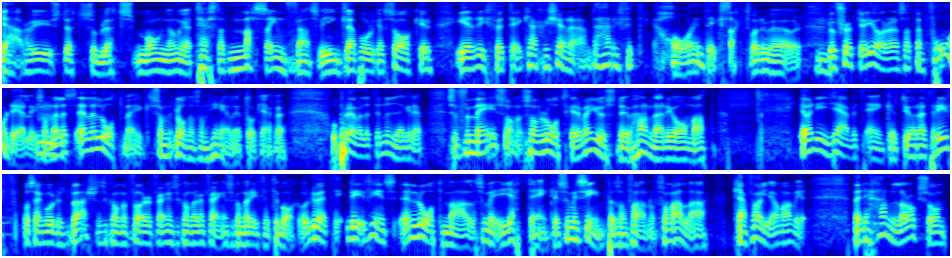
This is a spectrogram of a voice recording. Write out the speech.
det här har ju stötts och blötts många gånger. Jag har testat massa infallsvinklar på olika saker. Är riffet, jag kanske känner att det här riffet har inte exakt vad det behöver. Mm. Då försöker jag göra den så att den får det liksom. Mm. Eller, eller låt mig, som, låten som helhet då kanske. Och pröva lite nya grepp. Så för mig som, som låtskrivare just nu handlar det om att Ja det är jävligt enkelt att göra ett riff och sen går det ett vers, så kommer förrefrängen, så kommer refrängen, så kommer riffet tillbaka. Och du vet, det finns en låtmall som är jätteenkel, som är simpel som fan, som alla kan följa om man vill. Men det handlar också om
